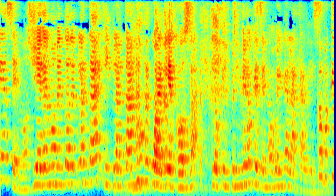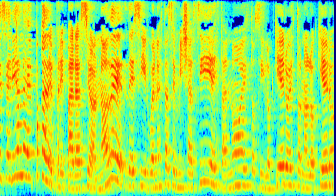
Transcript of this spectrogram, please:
¿qué hacemos? Llega el momento de plantar y plantamos cualquier cosa, lo que primero que se nos venga a la cabeza. Como que sería la época de preparación, ¿no? De decir, bueno, esta semilla sí, esta no, esto sí lo quiero, esto no lo quiero.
